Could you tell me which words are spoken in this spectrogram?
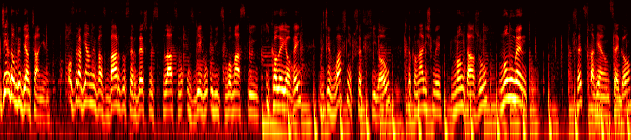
Dzień dobry Bialczanie. Pozdrawiamy Was bardzo serdecznie z placu u zbiegu ulic Łomaskiej i Kolejowej, gdzie właśnie przed chwilą dokonaliśmy montażu monumentu przedstawiającego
